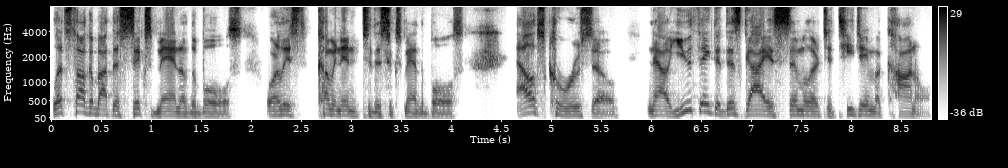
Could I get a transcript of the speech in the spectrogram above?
Let's talk about the sixth man of the Bulls, or at least coming into the sixth man of the Bulls, Alex Caruso. Now, you think that this guy is similar to TJ McConnell,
